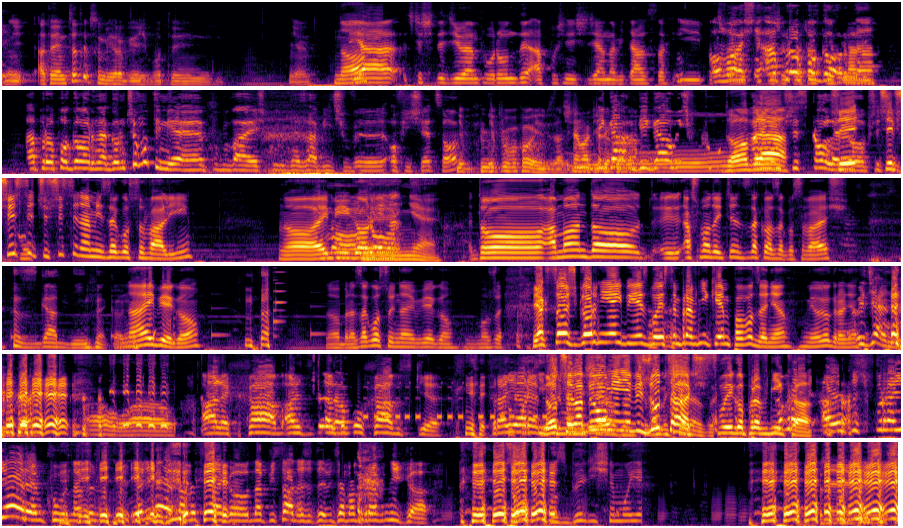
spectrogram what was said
No A ty co ty w sumie robiłeś, bo ty... Nie wiem. no. Ja cię śledziłem pół rundy, a później siedziałem na Witalsach i O patrzyłem, właśnie, a propos czas. Bloody. A propos Gorna, Gorn, czemu ty mnie próbowałeś, kurde, zabić w y, ofisie, co? Nie, nie próbowałem zabić. Siema, Nie Biega, gadałem. biegałeś w kółko Dobra, przy stole Czy, do czy, przycisku. wszyscy, czy wszyscy na mnie zagłosowali? No, AB No, no. Nie. To Amando... Y, Ashmodej, ty za kogo zagłosowałeś? Zgadnij na kogo. Na AB'ego? Dobra, zagłosuj na AB'ego, może. Jak coś, Gorni AB jest, bo jestem prawnikiem, powodzenia, miłego grania. Wiedziałem, O, wow. Ale ham, ale, ale to było chamskie. Frajerem. No trzeba się było mnie nie trzymamy się wyrzucać, razem. swojego prawnika. Dobra, ale jesteś frajerem, kurna. To, ja nie miałem nawet tego napisane, że, ty, że mam prawnika. Co? Pozbyli się moje...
